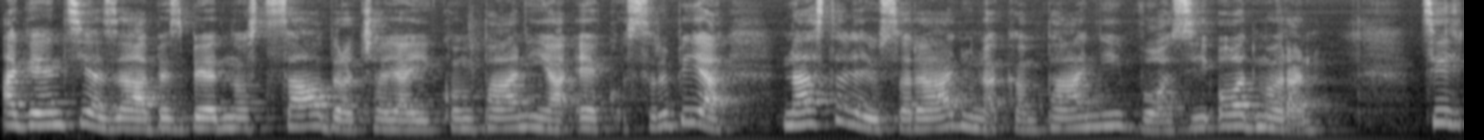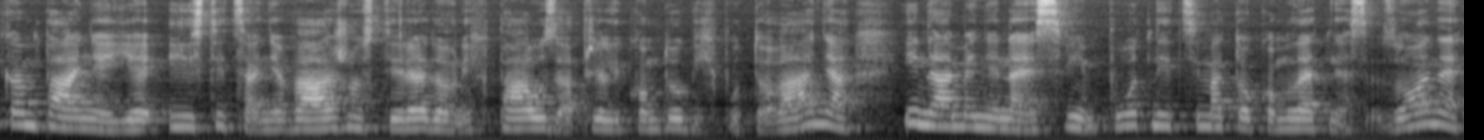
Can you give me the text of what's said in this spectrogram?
Agencija za bezbednost saobraćaja i kompanija Eko Srbija nastavljaju saradnju na kampanji Vozi odmoran. Cilj kampanje je isticanje važnosti redovnih pauza prilikom dugih putovanja i namenjena je svim putnicima tokom letnje sezone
